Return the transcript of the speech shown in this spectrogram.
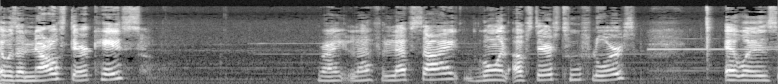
It was a narrow staircase. Right, left, left side, going upstairs, two floors. It was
